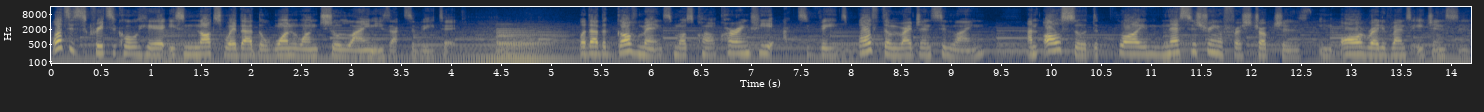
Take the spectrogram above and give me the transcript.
What is critical here is not whether the 112 line is activated, but that the government must concurrently activate both the emergency line and also deploy necessary infrastructures in all relevant agencies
